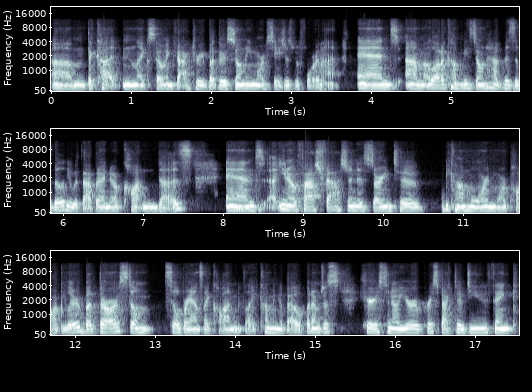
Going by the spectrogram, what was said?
um, the cut and like sewing factory but there's so many more stages before that. And um, a lot of companies don't have visibility with that but i know kotn does and uh, you know fast fashion is starting to become more and more popular but there are still still brands like kotn like coming about. But i'm just curious to know your perspective. Do you think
